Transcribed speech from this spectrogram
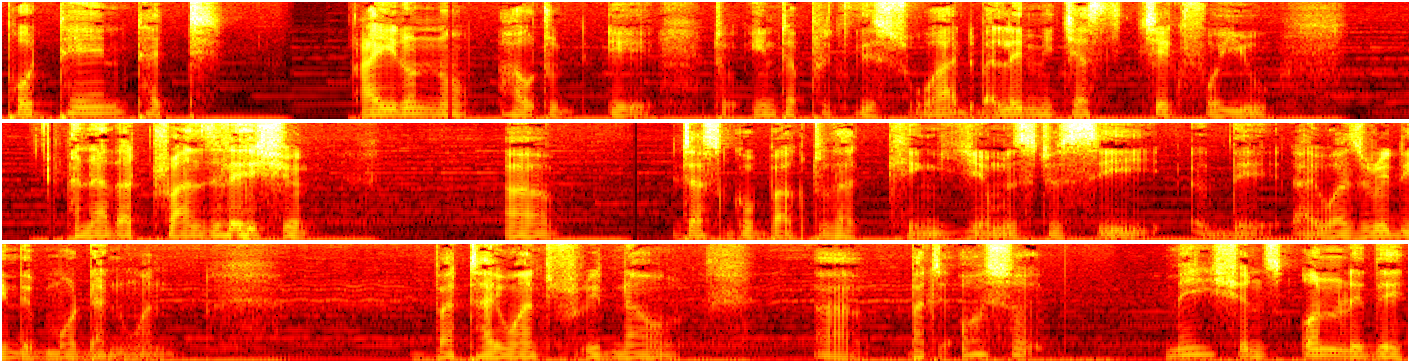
potentate. I don't know how to uh, to interpret this word, but let me just check for you another translation. Uh, us go back to the King James to see the. I was reading the modern one, but I want to read now. Uh, but it also mentions only the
